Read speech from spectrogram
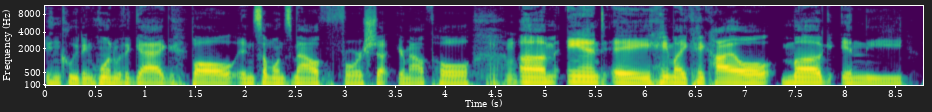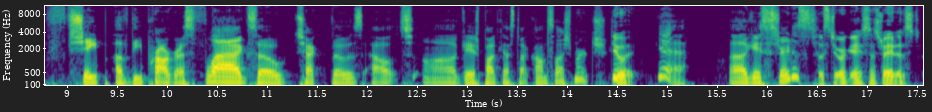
including one with a gag ball in someone's mouth for shut your mouth hole, um, and a Hey Mike, Hey Kyle mug in the shape of the progress flag. So check those out. Uh, gayishpodcast.com slash merch. Do it. Yeah. Uh, gayest and straightest? Let's do our gayest and straightest.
